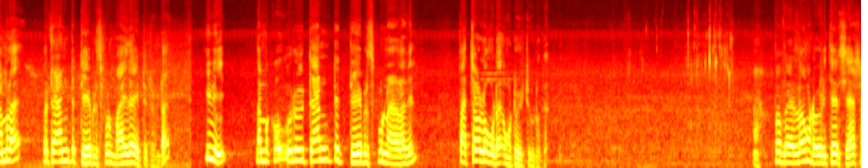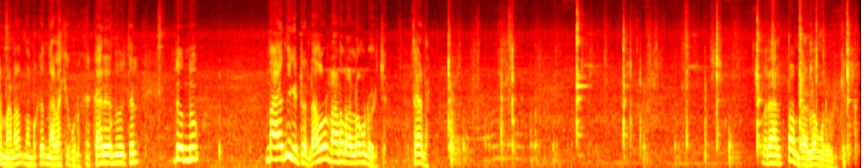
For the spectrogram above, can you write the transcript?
നമ്മൾ ഒരു രണ്ട് ടേബിൾ സ്പൂൺ മൈദ ഇട്ടിട്ടുണ്ട്. ഇനി നമുക്ക് ഒരു രണ്ട് ടേബിൾ സ്പൂൺ അളവിൽ പച്ചവെള്ളം കൂടെ അങ്ങോട്ട് ഒഴിച്ച് കൊടുക്കുക ഇപ്പം വെള്ളം കൂടെ ഒഴിച്ചതിന് ശേഷം വേണം നമുക്ക് ഇളക്കി കൊടുക്കുക കാര്യം എന്ന് വെച്ചാൽ ഇതൊന്നും ഒന്ന് കിട്ടണ്ട. അതുകൊണ്ടാണ് വെള്ളം കൂടെ ഒഴിച്ചത്. വേണ്ട? ഒരല്പം വെള്ളം കൂടെ ഒഴിക്കണം.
